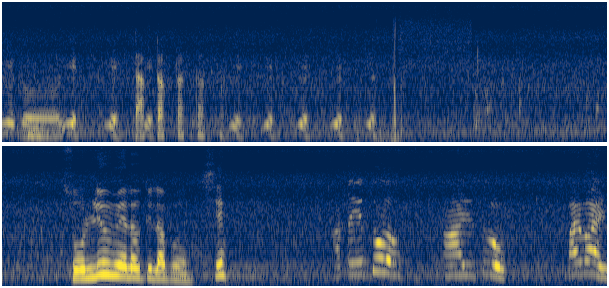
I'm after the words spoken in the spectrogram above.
ये ग ये ये टाक टाक टाक टाक टाक सोडली मेलव तिला पण. शे. आता येतो. हा येतो. Bye bye.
